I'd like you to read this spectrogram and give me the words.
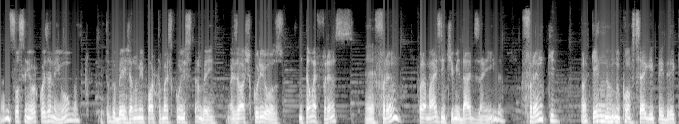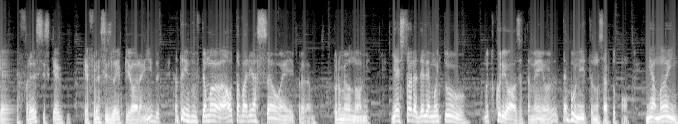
eu não sou senhor coisa nenhuma, e tudo bem, já não me importo mais com isso também, mas eu acho curioso. Então é Franz, é Fran, para mais intimidades ainda, Frank, para quem não, não, consegue entender que é Francis, que é, que é Francis Lay pior ainda. Então tem, tem uma alta variação aí para o meu nome. E a história dele é muito muito curiosa também, até bonita num certo ponto. Minha mãe,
